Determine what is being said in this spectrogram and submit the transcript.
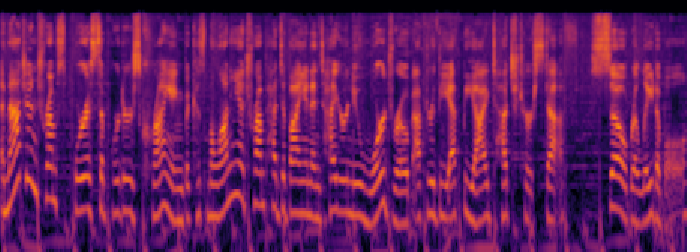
Imagine Trump's poorest supporters crying because Melania Trump had to buy an entire new wardrobe after the FBI touched her stuff so relatable.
